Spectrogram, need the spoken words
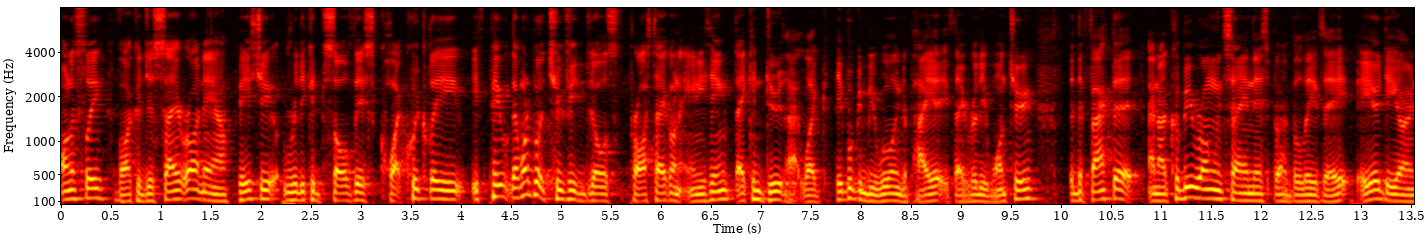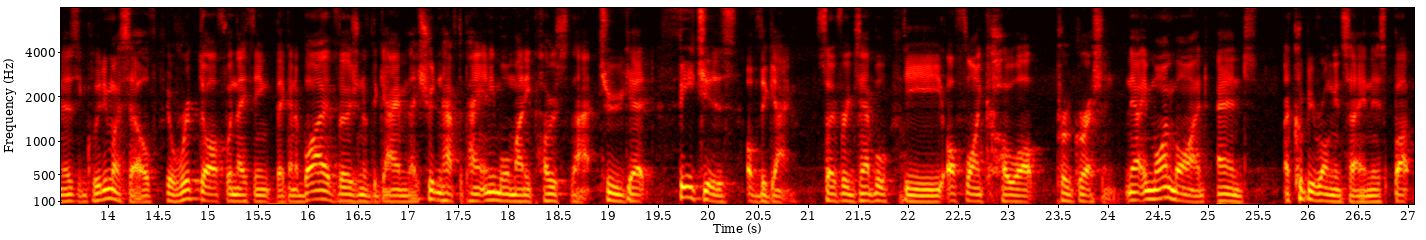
honestly, if I could just say it right now, BSG really could solve this quite quickly. If people they want to put a $250 price tag on anything, they can do that. Like people can be willing to pay it if they really want to. But the fact that, and I could be wrong in saying this, but I believe that EOD owners, including myself, feel ripped off when they think they're going to buy a version of the game and they shouldn't have to pay any more money post that to get features of the game. So, for example, the offline co op progression. Now, in my mind, and I could be wrong in saying this, but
